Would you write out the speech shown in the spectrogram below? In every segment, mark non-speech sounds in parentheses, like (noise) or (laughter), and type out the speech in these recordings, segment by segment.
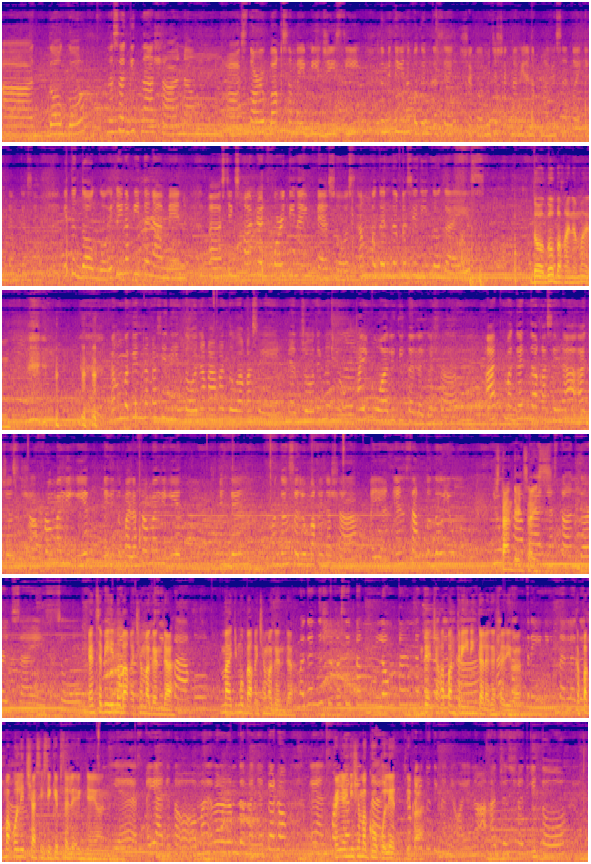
ah, Dogo. Nasa gitna siya ng ah, Starbucks sa may BGC. Tumitingin ako doon kasi check ko. Medyo check namin anak namin sa Toy Kingdom kasi. Ito Dogo. Ito yung nakita namin. ah, 649 pesos. Ang maganda kasi dito guys, Dogo baka naman. (laughs) Ang maganda kasi dito, nakakatuwa kasi medyo, tingnan nyo, oh, high quality talaga siya. At maganda kasi na-adjust siya from maliit, eh dito pala, from maliit, and then hanggang sa lumaki na siya. Ayan, and sakto daw yung Standard size. niya, standard size. So, And sabihin mo bakit siya maganda? pa ako. Imagine mo bakit siya maganda. Maganda siya kasi pang long term na Hindi, talaga tsaka pang training talaga siya, di ba? pang training talaga Kapag siya. makulit siya, sisikip sa leeg niya yon. Yes. Ayan, ito, oo. ma- Mararamdaman niya. Pero, ayan. for Kaya hindi siya magkukulit, di ba? Tsaka ito, tingnan niyo. Ayan, na-adjust siya dito.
